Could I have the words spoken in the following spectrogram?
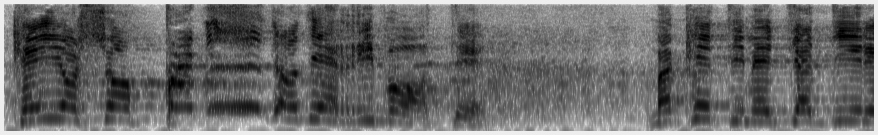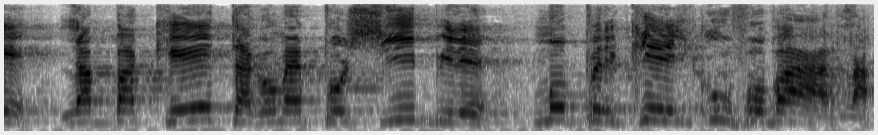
Che io so patito di Harry Potter. Ma che ti metti a dire la bacchetta, com'è possibile? Mo perché il gufo parla?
